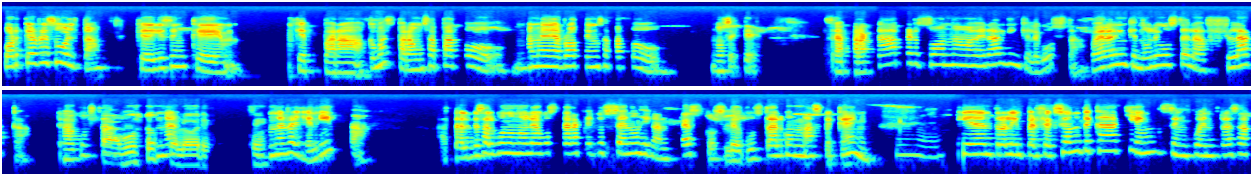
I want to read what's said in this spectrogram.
Porque resulta que dicen que que para, ¿cómo es? Para un zapato, una media rota y un zapato, no sé qué. O sea, para cada persona va a haber alguien que le gusta, va a haber alguien que no le guste la flaca, le va a gustar. Para gustos, colores. Sí. Una rellenita. Tal vez a alguno no le va a gustar aquellos senos gigantescos, le gusta algo más pequeño. Y dentro de la imperfección de cada quien se encuentra esa,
